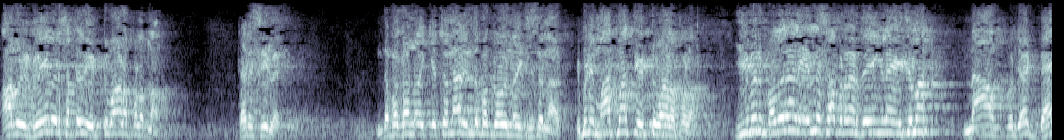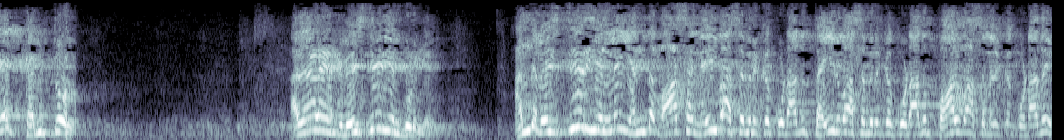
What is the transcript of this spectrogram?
அவர் டிரைவர் சாப்பிட்டது எட்டு வாழைப்பழம் தான். கடைசியில. இந்த பக்கம் வைக்க சொன்னார் இந்த பக்கம் வைக்க சொன்னார். இப்படி மாத்தி மாத்தி எட்டு வாழைப்பழம். இவர் முதலாளி என்ன சாப்பிடுறாரு தெரியுங்களா எஜமான்? நான் கொஞ்சம் டயட் கண்ட்ரோல் அதனால எனக்கு வெஜிடேரியன் கொடுங்க. அந்த வெஜிடேரியன்ல எந்த வாசம் நெய் வாசம் இருக்கக்கூடாது தயிர் வாசம் இருக்கக்கூடாது பால் வாசம் இருக்கக்கூடாது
